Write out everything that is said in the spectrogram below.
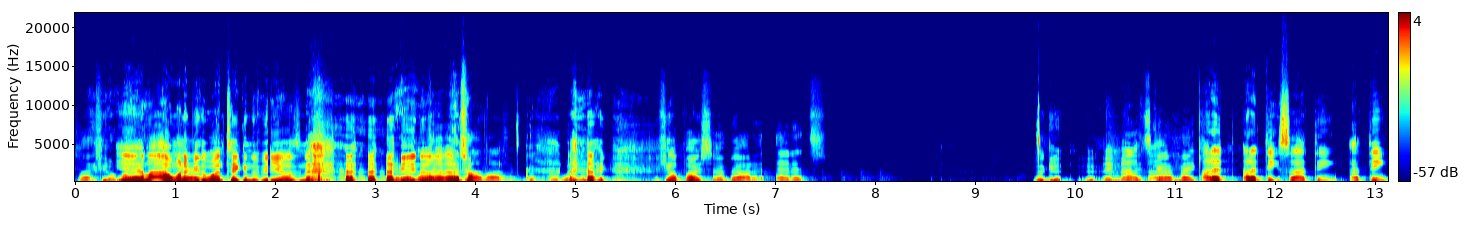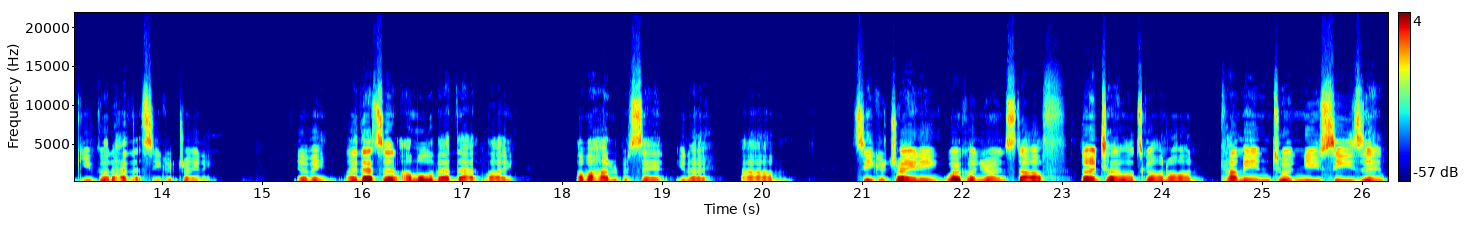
Like, If you don't Yeah, mind. like I want to be the one taking the videos now. Yeah. you know, like that's why I'm asking. What, what you think? if you're posting about it and it's we're good. Yeah. And it's gonna make I don't. I don't think so. I think. I think you've got to have that secret training. You know what I mean? Like that's a. I'm all about that. Like I'm hundred percent. You know, um, secret training. Work on your own stuff. Don't tell them what's going on. Come into a new season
